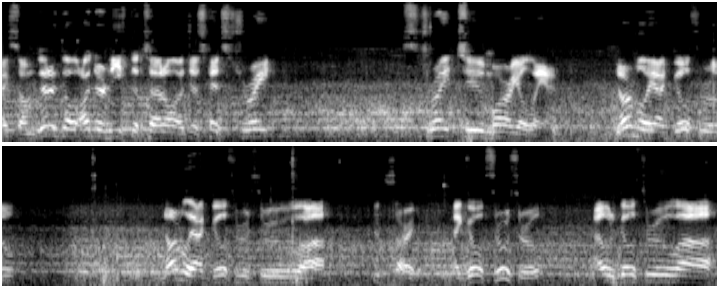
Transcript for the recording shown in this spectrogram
Alright, so I'm gonna go underneath the tunnel and just head straight straight to Mario Land. Normally I'd go through normally I'd go through through uh, sorry, I go through through. I would go through uh,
